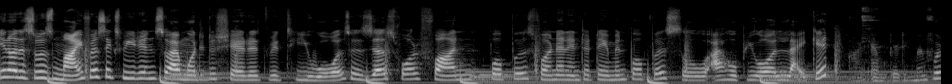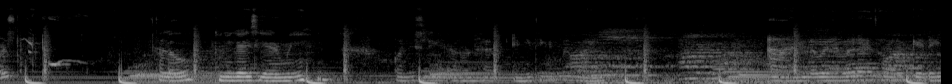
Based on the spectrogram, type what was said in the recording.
you know this was my first experience so i wanted to share it with you all so it's just for fun purpose fun and entertainment purpose so i hope you all like it I am getting my first. Hello, can you guys hear me? Honestly, I don't have anything in my mind. And whenever I thought of getting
